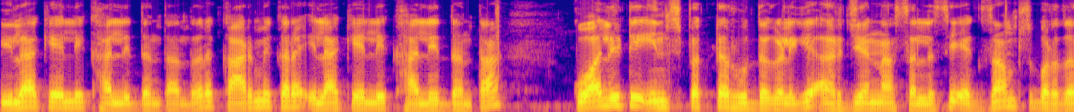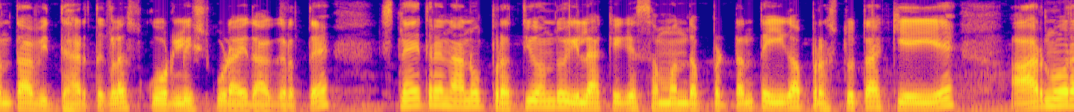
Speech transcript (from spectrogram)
ಇಲಾಖೆಯಲ್ಲಿ ಖಾಲಿದ್ದಂಥ ಅಂತಂದರೆ ಕಾರ್ಮಿಕರ ಇಲಾಖೆಯಲ್ಲಿ ಖಾಲಿದ್ದಂಥ ಕ್ವಾಲಿಟಿ ಇನ್ಸ್ಪೆಕ್ಟರ್ ಹುದ್ದೆಗಳಿಗೆ ಅರ್ಜಿಯನ್ನು ಸಲ್ಲಿಸಿ ಎಕ್ಸಾಮ್ಸ್ ಬರೆದಂಥ ವಿದ್ಯಾರ್ಥಿಗಳ ಸ್ಕೋರ್ ಲಿಸ್ಟ್ ಕೂಡ ಇದಾಗಿರುತ್ತೆ. ಸ್ನೇಹಿತರೆ, ನಾನು ಪ್ರತಿಯೊಂದು ಇಲಾಖೆಗೆ ಸಂಬಂಧಪಟ್ಟಂತೆ ಈಗ ಪ್ರಸ್ತುತ ಕೆ ಎ ಆರುನೂರ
